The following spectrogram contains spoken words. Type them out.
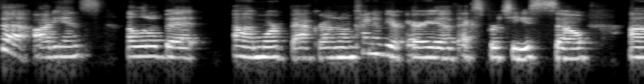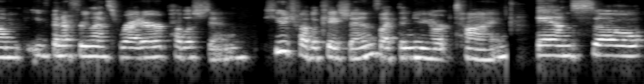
the audience a little bit uh, more background on kind of your area of expertise. So, um, you've been a freelance writer, published in huge publications like the New York Times, and so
